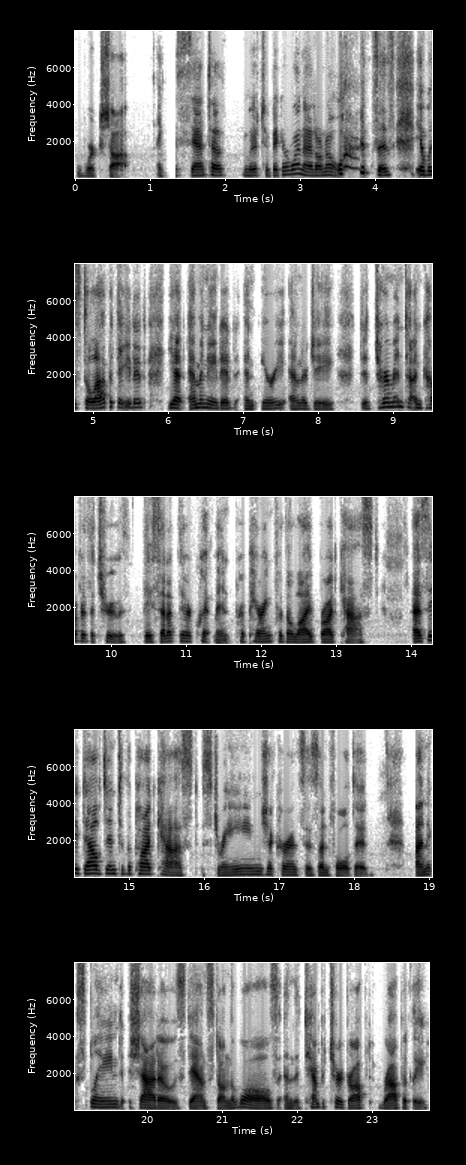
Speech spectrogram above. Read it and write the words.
workshop. I guess Santa moved to a bigger one. I don't know. it says it was dilapidated, yet emanated an eerie energy. Determined to uncover the truth, they set up their equipment, preparing for the live broadcast. As they delved into the podcast, strange occurrences unfolded. Unexplained shadows danced on the walls, and the temperature dropped rapidly.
